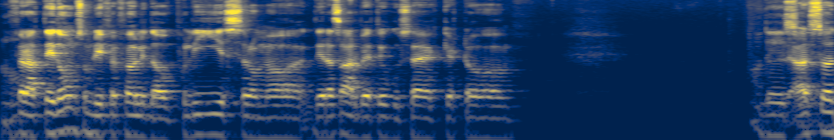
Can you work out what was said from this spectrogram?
Ja. För att det är de som blir förföljda av polis och de har, deras arbete är osäkert och... ja det är så. Alltså...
